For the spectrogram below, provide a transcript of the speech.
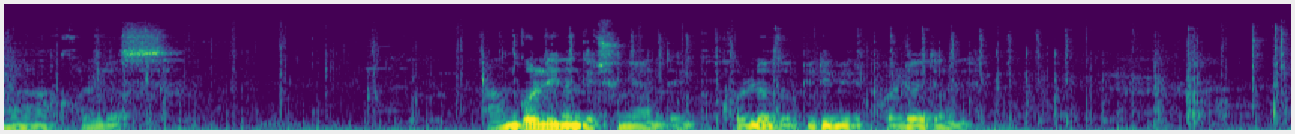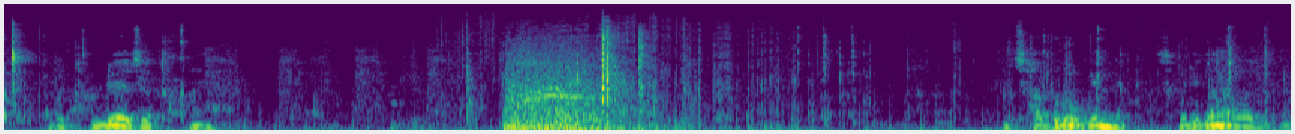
아, 걸렸어. 안 걸리는 게 중요한데, 걸려도 미리미리 벌려야 되는데. 이거 돌려야지, 어떡하냐. 잡으러 오겠네. 소리가 나가지고.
